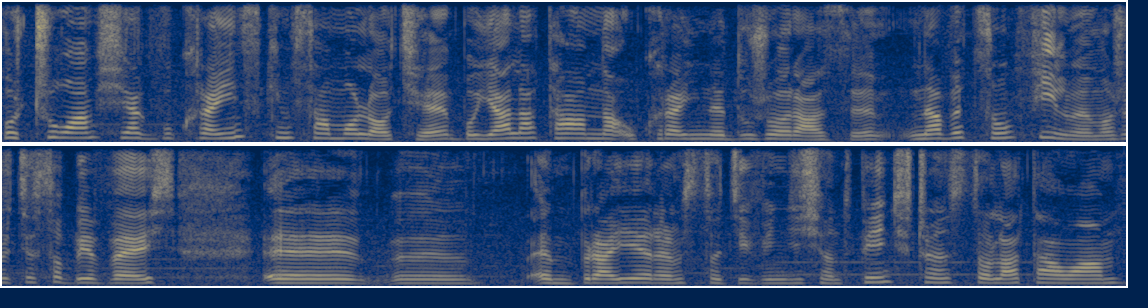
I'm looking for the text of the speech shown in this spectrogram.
poczułam się jak w ukraińskim samolocie, bo ja latałam na Ukrainę dużo razy. Nawet są filmy, możecie sobie wejść. E, e, Embraerem 195 często latałam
